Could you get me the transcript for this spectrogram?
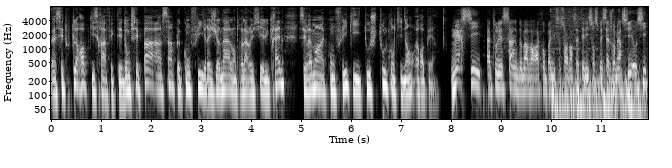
euh, c'est toute l'Europe qui sera affectée. Donc c'est pas un simple conflit régional entre la Russie et l'Ukraine, c'est vraiment un conflit qui touche tout le continent européen. Merci à tous les cinq de m'avoir accompagné ce soir dans cette édition spéciale. Je remercie aussi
